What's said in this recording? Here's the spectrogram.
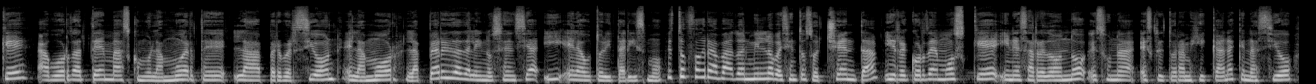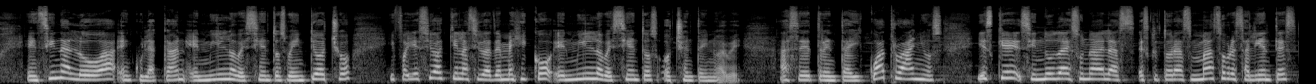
que aborda temas como la muerte, la perversión, el amor, la pérdida de la inocencia y el autoritarismo. Esto fue grabado en 1980 y recordemos que Inés Arredondo es una escritora mexicana que nació en Sinaloa, en Culiacán, en 1928 y falleció aquí en la Ciudad de México en 1989, hace 34 años. Y es que sin duda es una de las escritoras más sobresalientes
